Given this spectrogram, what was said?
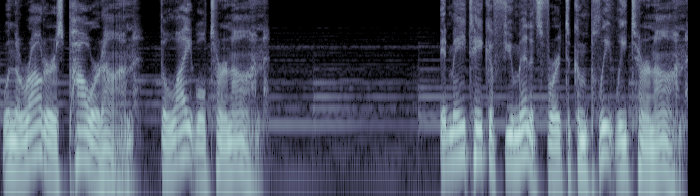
When the router is powered on, the light will turn on. It may take a few minutes for it to completely turn on.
